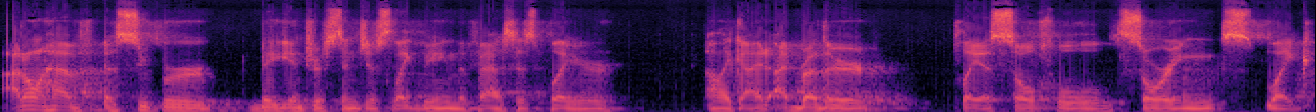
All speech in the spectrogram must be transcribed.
I don't have a super big interest in just like being the fastest player. Like, I'd, I'd rather play a soulful, soaring, like,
